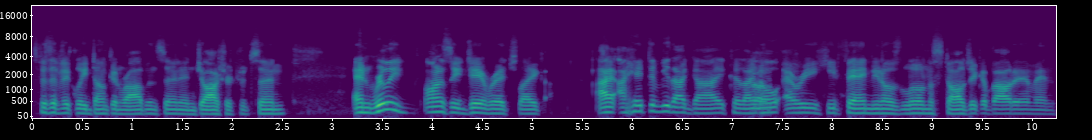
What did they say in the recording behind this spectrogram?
specifically Duncan Robinson and Josh Richardson. And really, honestly, Jay Rich, like, I, I hate to be that guy because I oh. know every Heat fan, you know, is a little nostalgic about him. And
